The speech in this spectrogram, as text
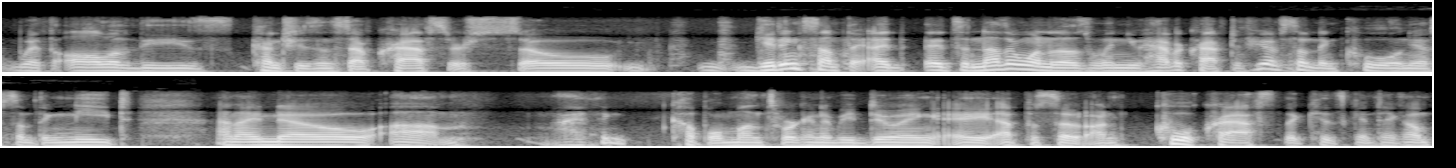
with all of these countries and stuff. Crafts are so getting something. I, it's another one of those when you have a craft. If you have something cool and you have something neat, and I know. Um, I think a couple months we're going to be doing a episode on cool crafts that kids can take home.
